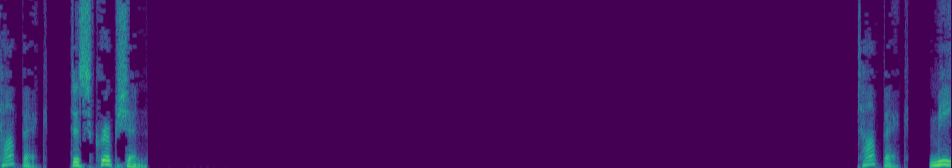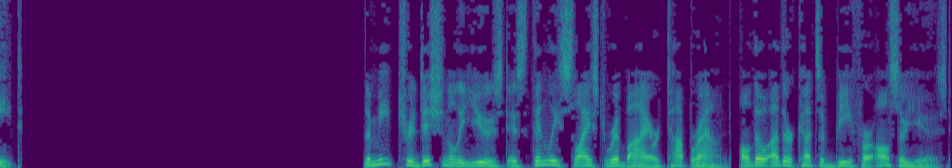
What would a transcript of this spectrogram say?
Topic. Description Topic. Meat The meat traditionally used is thinly sliced rib eye or top round, although other cuts of beef are also used.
